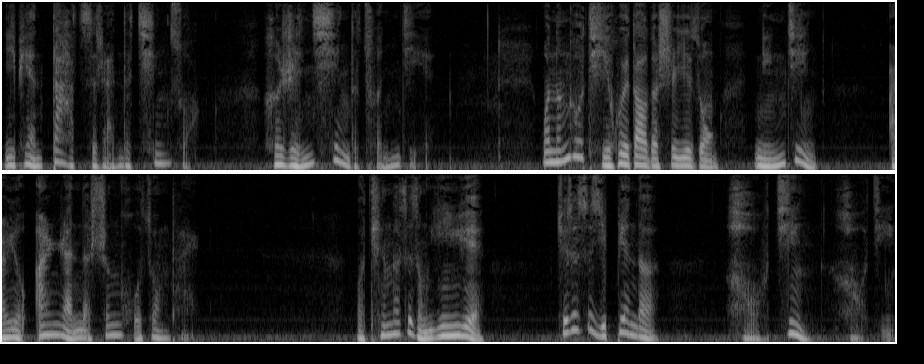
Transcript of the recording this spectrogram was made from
一片大自然的清爽和人性的纯洁。我能够体会到的是一种宁静而又安然的生活状态。我听了这种音乐，觉得自己变得好静好静，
